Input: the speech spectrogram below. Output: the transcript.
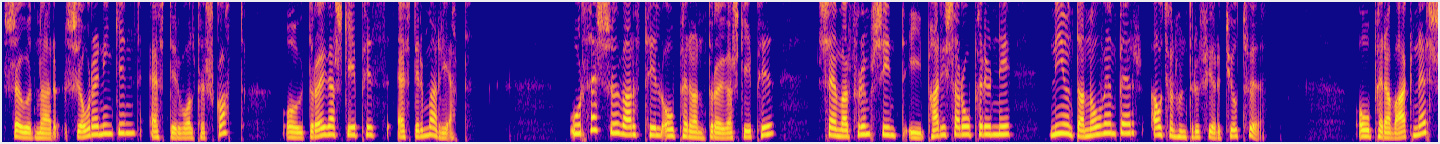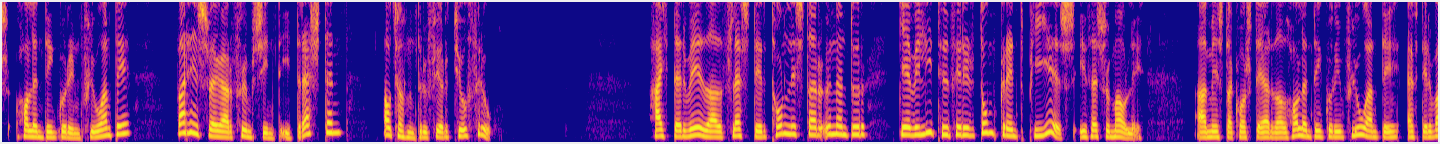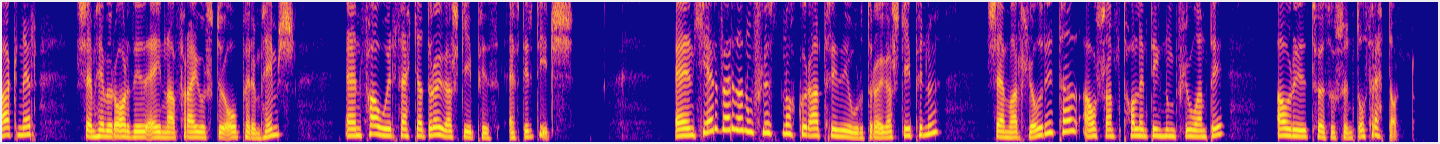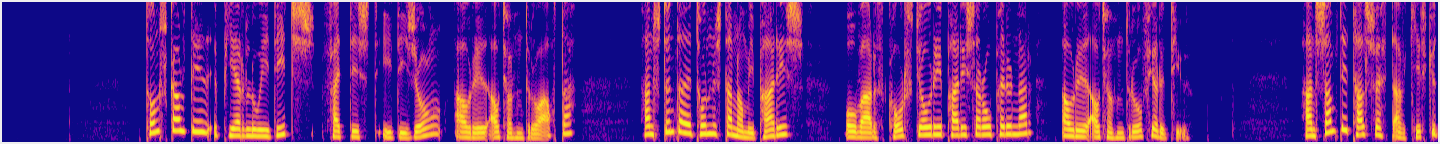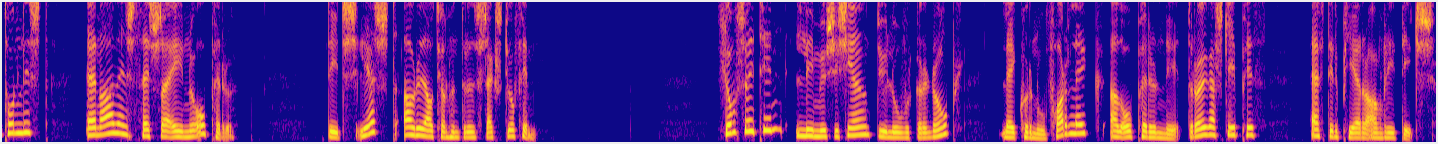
sögurnar Sjóreiningin eftir Walter Scott og Draugarskipið eftir Marriott. Úr þessu varð til óperan Draugaskipið sem var frumsýnd í Parísaróperunni 9. november 1842. Ópera Wagners, Hollendingurinn fljúandi, var hins vegar frumsýnd í Dresden 1843. Hætt er við að flestir tónlistar unnendur gefi lítið fyrir domgreint P.S. í þessu máli. Að minnstakosti er það Hollendingurinn fljúandi eftir Wagner sem hefur orðið eina frægustu óperum heims en fáir þekkja draugarskipið eftir Dietz. En hér verða nú flutt nokkur atriði úr draugarskipinu sem var hljóðritað á samt hollendingnum fljúandi árið 2013. Tónskáldið Pierre-Louis Dietz fættist í Dijon árið 1808. Hann stundaði tónlistanám í París og varð kórstjóri Parísaróperunar árið 1840. Hann samti talsvert af kirkjutónlist en aðeins þessa einu óperu. Dietz lést árið 1865. Hljómsveitin Les Musiciens du Louvre Grenoble leikur nú forleik að óperunni Draugarskipið eftir Pierre-Henri Dietz.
